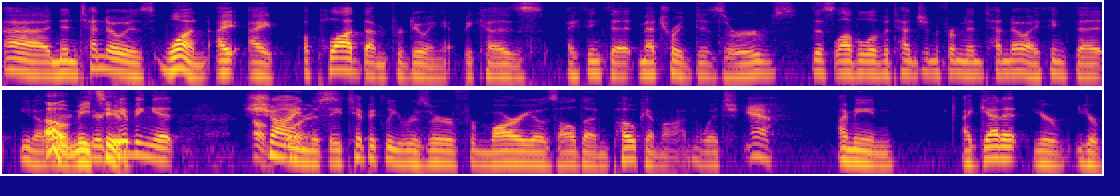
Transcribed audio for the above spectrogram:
uh, Nintendo is one. I, I applaud them for doing it because I think that Metroid deserves this level of attention from Nintendo. I think that you know, oh, me they're too. giving it Oh, shine that they typically reserve for Mario, Zelda, and Pokemon. Which Yeah. I mean, I get it. You're you're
